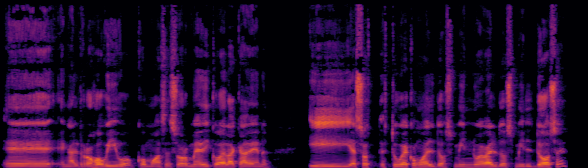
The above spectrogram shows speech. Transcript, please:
eh, en Al Rojo Vivo, como asesor médico de la cadena. Y eso estuve como del 2009 al 2012.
